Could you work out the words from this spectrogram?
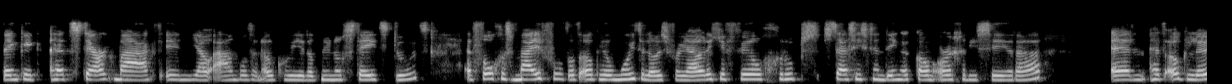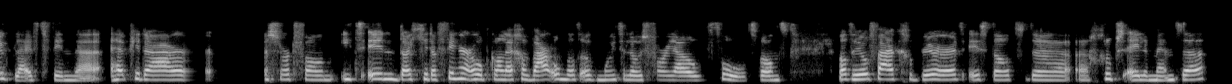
denk ik, het sterk maakt in jouw aanbod. En ook hoe je dat nu nog steeds doet. En volgens mij voelt dat ook heel moeiteloos voor jou. Dat je veel groepssessies en dingen kan organiseren. En het ook leuk blijft vinden. Heb je daar een soort van iets in dat je de vinger op kan leggen waarom dat ook moeiteloos voor jou voelt? Want wat heel vaak gebeurt, is dat de uh, groepselementen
